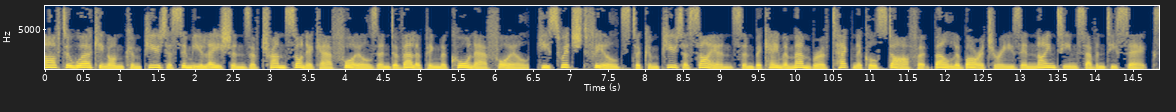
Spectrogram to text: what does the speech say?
After working on computer simulations of transonic airfoils and developing the Korn airfoil, he switched fields to computer science and became a member of technical staff at Bell Laboratories in 1976.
